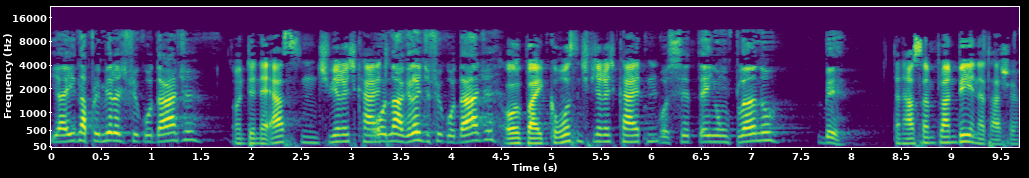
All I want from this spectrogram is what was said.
e aí na primeira dificuldade und in der ersten Schwierigkeit ou na grande dificuldade, oder bei großen Schwierigkeiten, você tem um plano B. dann hast du einen Plan B in der Tasche.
